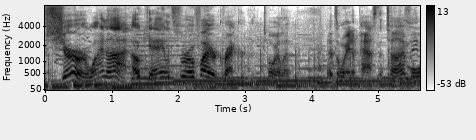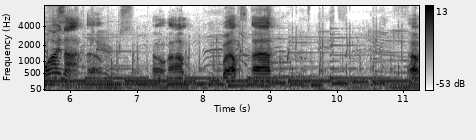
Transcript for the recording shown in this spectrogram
Sure, why not? Okay, let's throw a firecracker in the toilet. That's a way to pass the time. Why not? Oh. Oh, um, well, uh. Oh,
